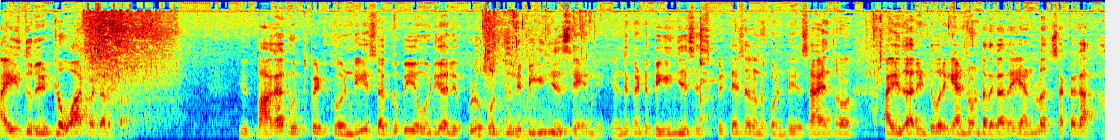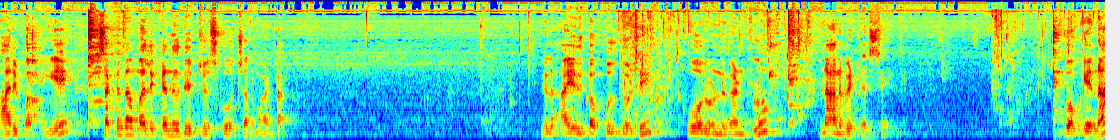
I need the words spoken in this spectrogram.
ఐదు రెట్లు వాటర్ కలపాలి. ఇది బాగా గుర్తుపెట్టుకోండి సగ్గుబియ్యం ఒడియాలు ఎప్పుడు పొద్దున్నే బిగిన్ చేసేయండి. ఎందుకంటే బిగిన్ చేసేసి పెట్టేశారు అనుకోండి సాయంత్రం ఐదు ఆరింటి వరకు ఎండ ఉంటుంది కదా ఎండలో చక్కగా ఆరిపోతాయి చక్కగా మళ్ళీ కిందకు తెచ్చేసుకోవచ్చు అనమాట ఇలా ఐదు కప్పులతోటి ఓ రెండు గంటలు నానబెట్టేసేయండి. ఓకేనా?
